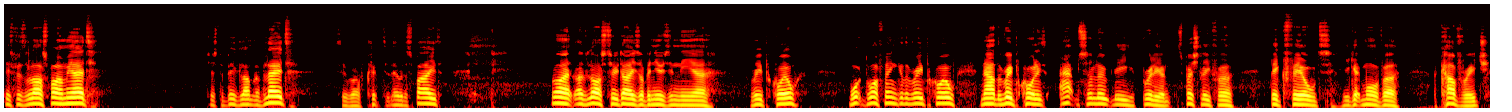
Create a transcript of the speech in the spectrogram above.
This was the last find we had. Just a big lump of lead. See where I've clipped it there with a spade. Right, over the last two days I've been using the uh, Reaper coil. What do I think of the Reaper coil? Now the Reaper coil is absolutely brilliant, especially for big fields. You get more of a, a coverage.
